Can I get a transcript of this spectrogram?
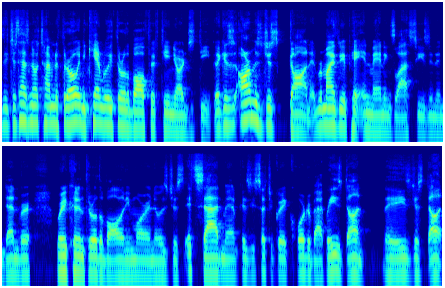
he just has no time to throw, and he can't really throw the ball 15 yards deep. Like his arm is just gone. It reminds me of Peyton Manning's last season in Denver, where he couldn't throw the ball anymore, and it was just it's sad, man, because he's such a great quarterback, but he's done. He's just done.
